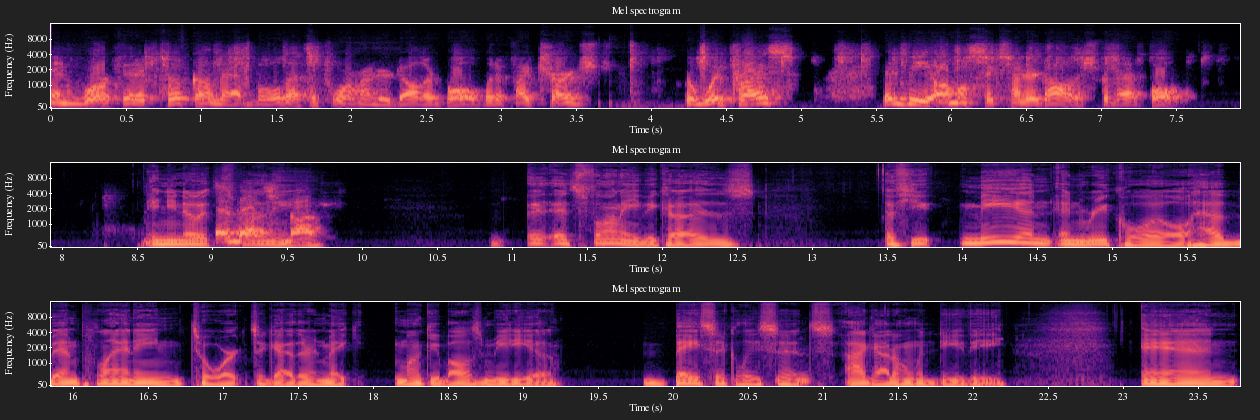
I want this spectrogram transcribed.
and work that it took on that bowl, that's a $400 bowl. But if I charged the wood price, it'd be almost $600 for that bowl. And you know, it's and that's funny. not it's funny because if you, me and, and Recoil have been planning to work together and make Munkee Bawlz Media basically since I got on with DV. And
